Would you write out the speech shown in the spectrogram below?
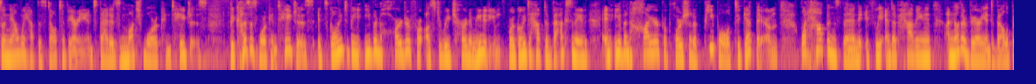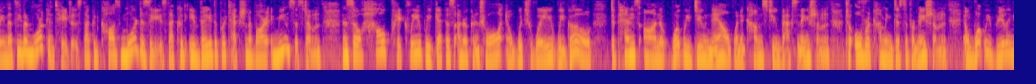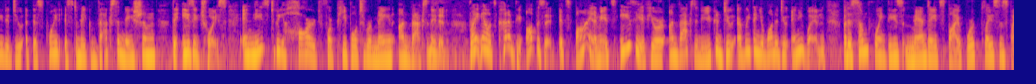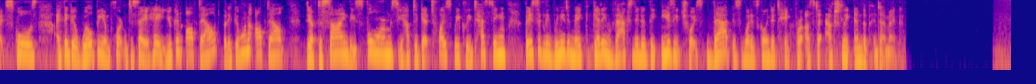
So now we have this Delta variant that is much more contagious. Because it's more contagious, it's going to be even harder for us to reach herd immunity. We're going to have to vaccinate an even higher proportion of people to get there. What happens then if we end up having another variant developing that's even more contagious, that could cause more disease, that could evade the protection of our immune system? And so how quickly we get this under control and which way we go depends on what we do now when it comes to vaccination, to overcoming disinformation. And what we really need to do at this point is to make vaccination the easy choice. It needs to be hard for people to remain unvaccinated. Right now, it's kind of the opposite. It's fine. I mean, it's easy if you're unvaccinated. You can do everything you want to do anyway. But at some point, these mandates by workplaces, by schools, I think it will be important to say, hey, you can opt out, but if you want to opt out, you have to sign these forms. You have to get twice weekly testing. Basically, we need to make getting vaccinated the easy choice. That is what it's going to take for us to actually end the pandemic.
